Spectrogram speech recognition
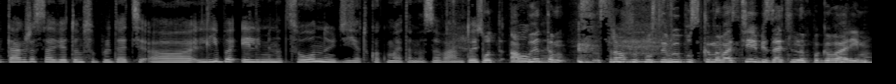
также советуем соблюдать э, либо элиминационную диету, как мы это называем. То есть вот полная... об этом сразу после выпуска новостей обязательно поговорим.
